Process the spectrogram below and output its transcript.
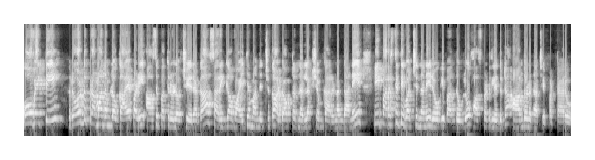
ఓ వ్యక్తి రోడ్డు ప్రమాదంలో గాయపడి ఆసుపత్రిలో చేరగా సరిగ్గా వైద్యం అందించక డాక్టర్ నిర్లక్ష్యం కారణంగానే ఈ పరిస్థితి వచ్చిందని రోగి బంధువులు హాస్పిటల్ ఎదుట ఆందోళన చేపట్టారు.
